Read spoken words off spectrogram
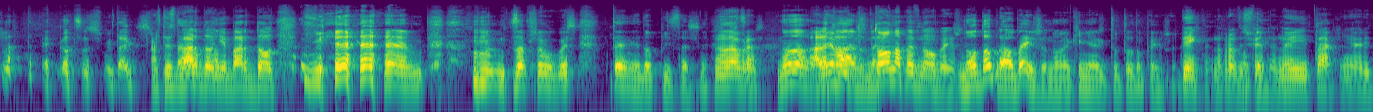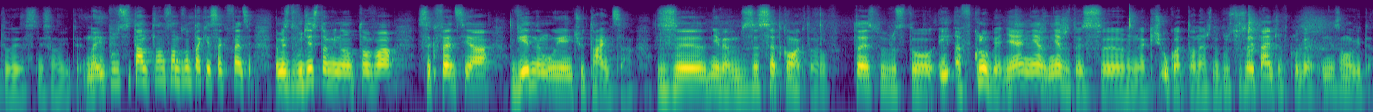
dlatego coś mi tak Ale to jest. Bardo, nie Bardot. Wiem. Zawsze mogłeś te nie dopisać, nie? No dobra, Coś. No dobra, ale to, to na pewno obejrzę. No dobra, obejrzę. No jak Inaritu, to obejrzę. Piękny, naprawdę Okej. świetny. No i tak, Iñárritu jest niesamowity. No i po prostu tam, tam, tam są takie sekwencje. Tam jest 20-minutowa sekwencja w jednym ujęciu tańca z, nie wiem, ze setką aktorów. To jest po prostu... I w klubie, nie? nie? Nie, że to jest e, jakiś układ taneczny. Po prostu sobie tańczą w klubie. Niesamowite.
